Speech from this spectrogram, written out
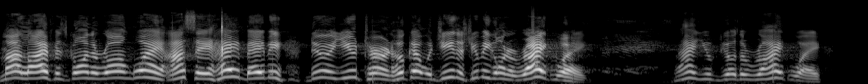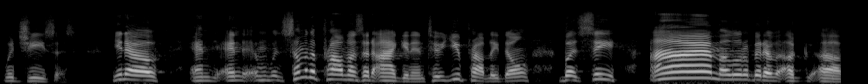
my life is going the wrong way. I say, hey, baby, do a U turn, hook up with Jesus. You'll be going the right way. Right? You'll go the right way with Jesus. You know, and, and, and some of the problems that I get into, you probably don't. But see, I'm a little bit of a, uh,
